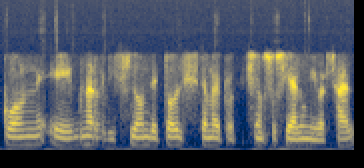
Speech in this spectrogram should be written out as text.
con eh, una revisión de todo el sistema de protección social universal,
